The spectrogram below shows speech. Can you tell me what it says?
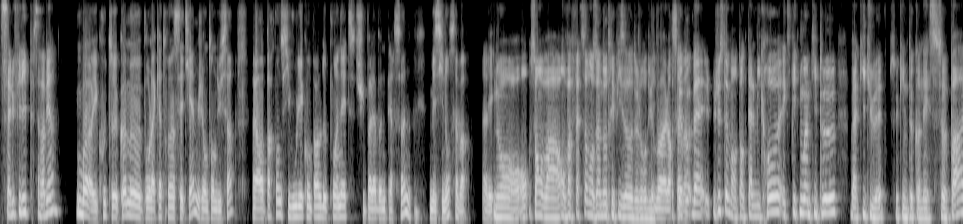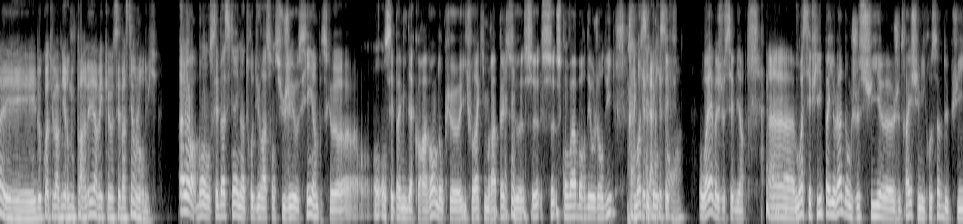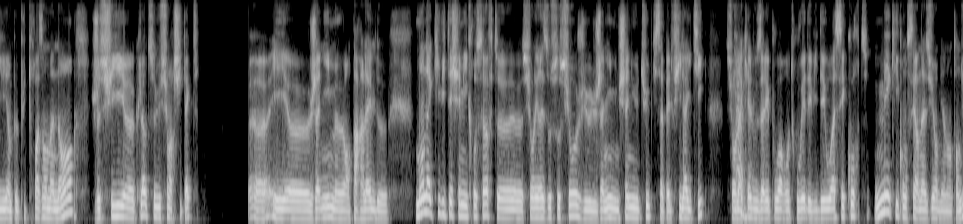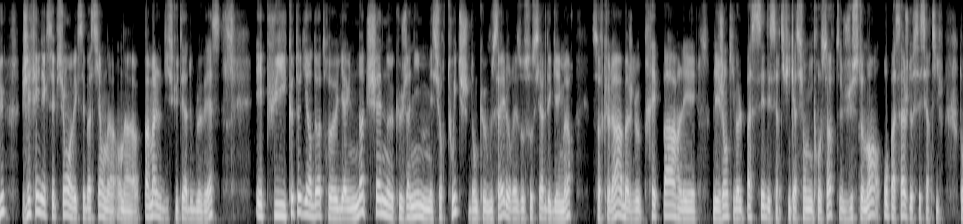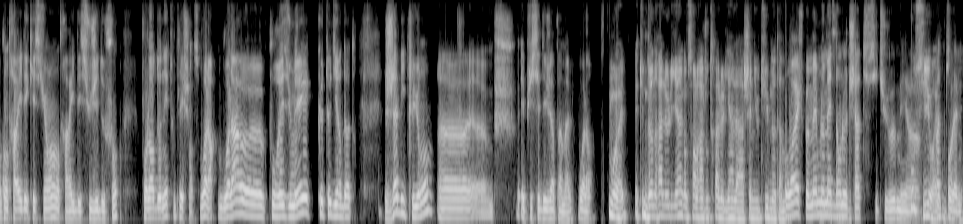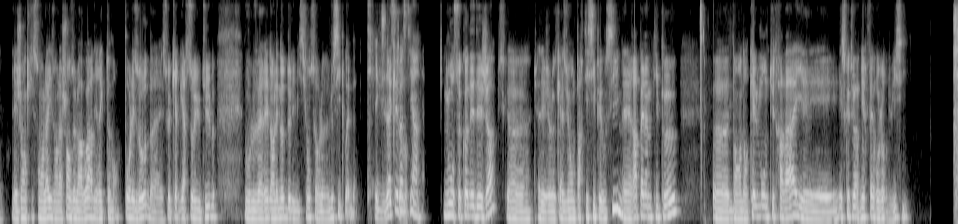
Salut Philippe, ça va bien? Bah écoute, comme euh, pour la 87e, j'ai entendu ça. Alors par contre, si vous voulez qu'on parle de point net, je suis pas la bonne personne, mais sinon ça va. Allez. Non, ça on va, on va faire ça dans un autre épisode aujourd'hui. Bon, alors ça va. Ben, justement, tant que tu as le micro, explique-nous un petit peu ben, qui tu es, ceux qui ne te connaissent pas, et de quoi tu vas venir nous parler avec euh, Sébastien aujourd'hui. Alors, bon, Sébastien, il introduira son sujet aussi, hein, parce que euh, on, ne s'est pas mis d'accord avant, donc euh, il faudra qu'il me rappelle ce, ce, ce, qu'on va aborder aujourd'hui. Moi, c'est donc. Hein. Ouais, bah, je sais bien. Euh, moi, c'est Philippe Payola, donc je suis, je travaille chez Microsoft depuis un peu plus de trois ans maintenant. Je suis cloud solution architecte et j'anime en parallèle de mon activité chez Microsoft sur les réseaux sociaux. J'anime une chaîne YouTube qui s'appelle Phil IT sur ah. laquelle vous allez pouvoir retrouver des vidéos assez courtes, mais qui concernent Azure, bien entendu. J'ai fait une exception avec Sébastien, on a, on a pas mal discuté AWS. Et puis, que te dire d'autre? Il y a une autre chaîne que j'anime, mais sur Twitch, donc euh, vous savez, le réseau social des gamers. Sauf que là, bah, je prépare les, les gens qui veulent passer des certifications Microsoft, justement, au passage de ces certifs. Donc, on travaille des questions, on travaille des sujets de fond pour leur donner toutes les chances. Voilà, voilà euh, pour résumer, que te dire d'autre? J'habite Lyon, euh, et puis c'est déjà pas mal, voilà. Ouais, et tu me donneras le lien, comme ça on le rajoutera, le lien à la chaîne YouTube notamment. Ouais, je peux même le mettre dans le chat si tu veux, mais euh, Aussi, ouais, pas de problème. les gens qui sont là, ils ont la chance de le voir directement. Pour les autres, bah, ceux qui regardent sur YouTube, vous le verrez dans les notes de l'émission sur le, le, site web. Exactement. Et Sébastien, nous, on se connaît déjà, puisque tu as déjà l'occasion de participer aussi, mais rappelle un petit peu euh, dans, dans, quel monde tu travailles et, ce que tu vas venir faire aujourd'hui ici.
